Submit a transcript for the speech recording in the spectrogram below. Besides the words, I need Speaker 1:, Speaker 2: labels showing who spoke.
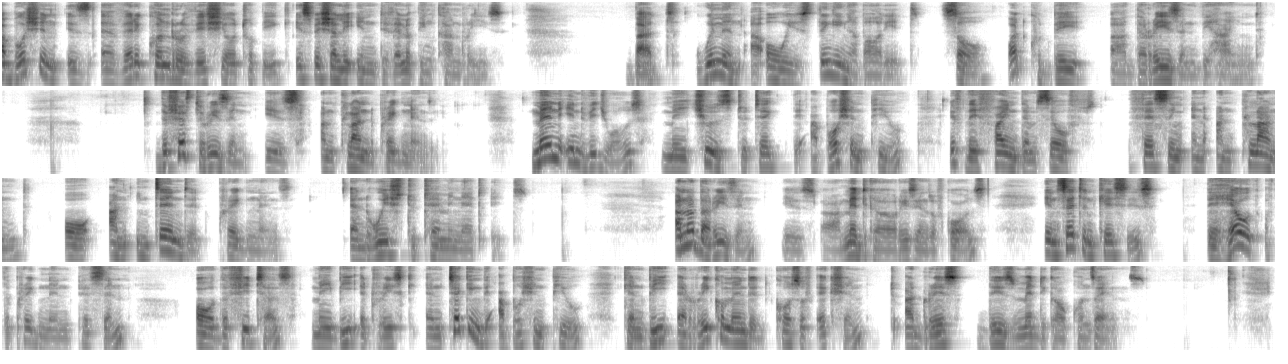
Speaker 1: Abortion is a very controversial topic, especially in developing countries. But women are always thinking about it. So, what could be uh, the reason behind? The first reason is unplanned pregnancy. Many individuals may choose to take the abortion pill if they find themselves facing an unplanned or unintended pregnancy and wish to terminate it. Another reason is uh, medical reasons, of course. In certain cases, the health of the pregnant person or the fetus may be at risk, and taking the abortion pill can be a recommended course of action to address these medical concerns.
